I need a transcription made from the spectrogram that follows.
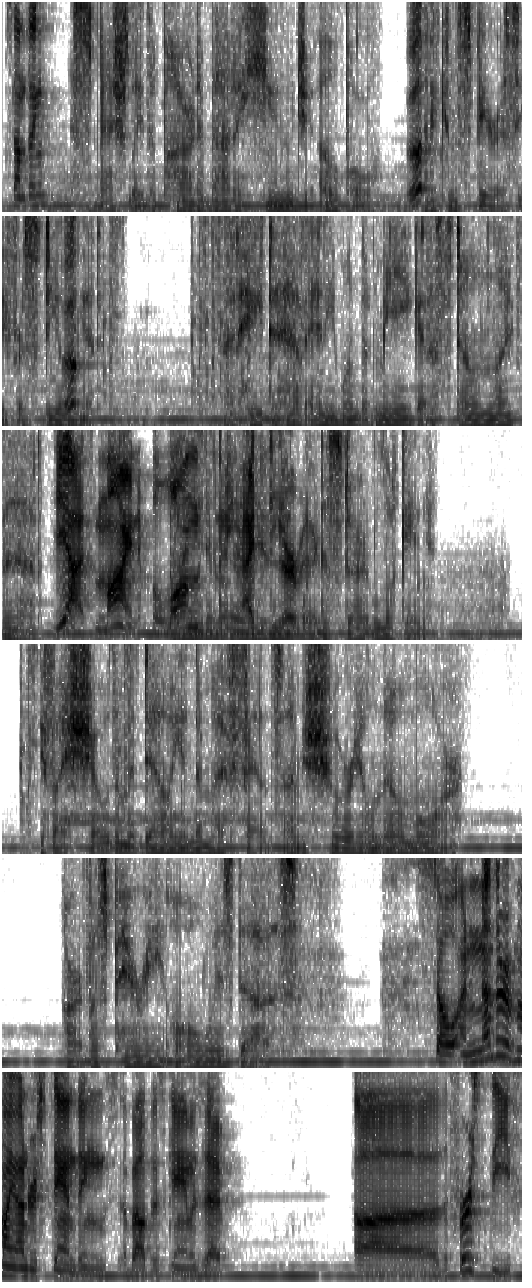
Something? especially the part about a huge opal Oop. and a conspiracy for stealing Oop. it. I'd hate to have anyone but me get a stone like that. Yeah, it's mine. It belongs to me. I deserve where it. to start looking. If I show the medallion to my fence, I'm sure he'll know more. Heartless Perry always does. So another of my understandings about this game is that uh, the first thief,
